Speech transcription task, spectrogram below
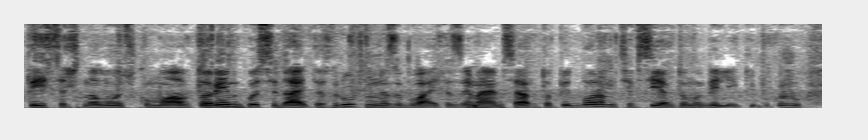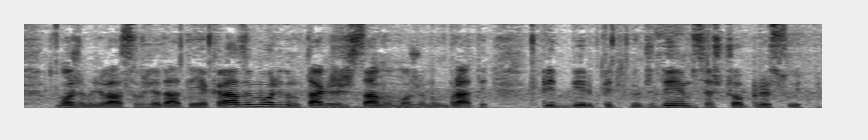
тисяч на Луцькому авторинку. Сідайте зручно, не забувайте. Займаємося автопідбором. Ці всі автомобілі, які покажу, можемо для вас оглядати як разовим оглядом. Так же само можемо брати підбір під ключ. Дивимося, що присутнє.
